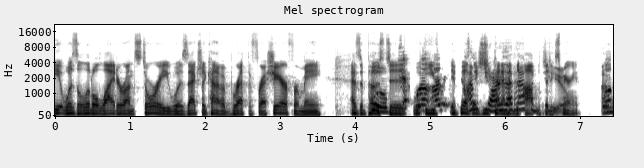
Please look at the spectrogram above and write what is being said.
it was a little lighter on story was actually kind of a breath of fresh air for me, as opposed Well, to yeah, well, you, it feels I'm like you kind of that have the opposite to you. experience. I'm Well,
